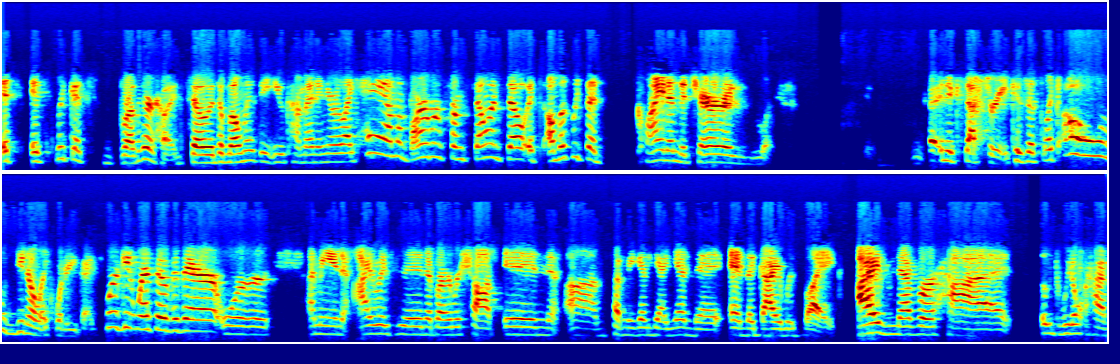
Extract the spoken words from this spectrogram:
it's it's like a brotherhood. So the moment that you come in and you're like, hey, I'm a barber from so and so, it's almost like the client in the chair is an accessory because it's like, oh, you know, like what are you guys working with over there? Or I mean, I was in a barber shop in um, San Miguel de Allende, and the guy was like, I've never had, like, we don't have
